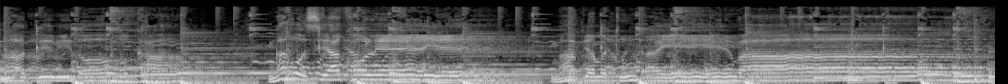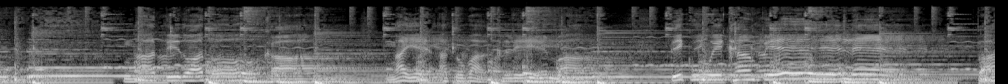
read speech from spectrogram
ငါတည်ပြီးတော့ခါငါကိုဆရာခေါ်လေရဲ့ငါပြန်မထူးနိုင်ပါငါ တည်သွားတော့ခါငါရဲ့အတုပကလေးမှာတေကူဝေခံပေးလေဘာ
